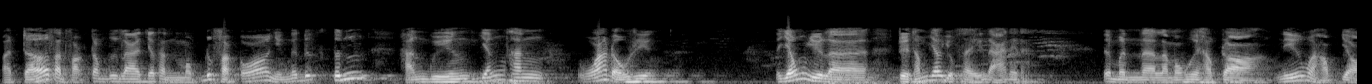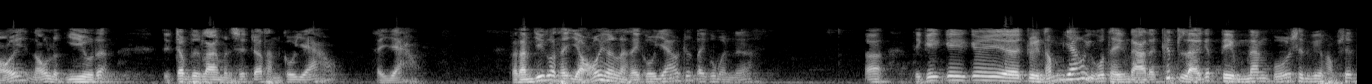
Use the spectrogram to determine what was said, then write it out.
Mà trở thành phật trong tương lai, trở thành một đức phật có những cái đức tính, hạnh nguyện, dấn thân quá độ riêng. Nó giống như là truyền thống giáo dục thời hiện đại này nè. Thì mình à, là một người học trò nếu mà học giỏi nỗ lực nhiều đó thì trong tương lai mình sẽ trở thành cô giáo thầy giáo. Và thậm chí có thể giỏi hơn là thầy cô giáo trước đây của mình nữa. À, thì cái cái cái, cái truyền thống giáo dục của hiện đại đã khích lệ cái tiềm năng của sinh viên học sinh.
